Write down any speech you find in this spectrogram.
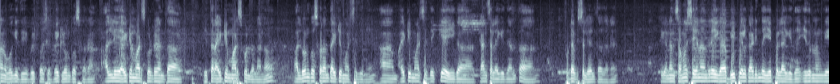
ನಾನು ಹೋಗಿದ್ವಿ ಬೈಕ್ಗೋಸ್ಕರ ಬೈಕ್ ಲೋನ್ಗೋಸ್ಕರ ಅಲ್ಲಿ ಐ ಟಿ ಮಾಡಿಸ್ಕೊಳ್ರಿ ಅಂತ ಈ ಥರ ಐ ಟಿ ಮಾಡಿಸ್ಕೊಂಡು ನಾನು, ಆ ಲೋನ್ಗೋಸ್ಕರ ಅಂತ ಐ ಟಿ ಮಾಡಿಸಿದ್ದೀನಿ. ಆ ಐ ಟಿ ಮಾಡಿಸಿದ್ದಕ್ಕೆ ಈಗ ಕ್ಯಾನ್ಸಲ್ ಆಗಿದೆ ಅಂತ ಫುಡ್ ಆಫೀಸಲ್ಲಿ ಹೇಳ್ತಾ ಇದ್ದಾರೆ ಈಗ ನನ್ನ ಸಮಸ್ಯೆ ಏನಂದರೆ ಈಗ ಬಿ ಪಿ ಎಲ್ ಕಾರ್ಡಿಂದ ಎ ಪಿ ಎಲ್ ಆಗಿದೆ. ಇದು ನಮಗೆ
